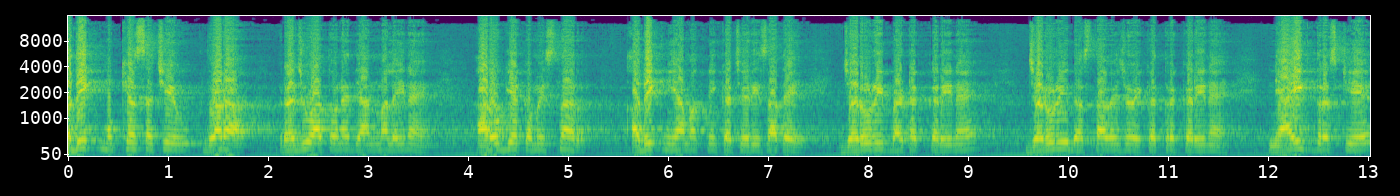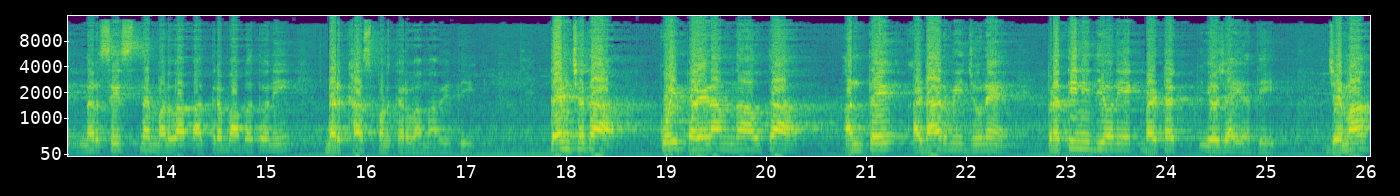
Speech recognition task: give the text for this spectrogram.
અધિક મુખ્ય સચિવ દ્વારા રજૂઆતોને ધ્યાનમાં લઈને આરોગ્ય કમિશનર અધિક નિયામકની કચેરી સાથે જરૂરી બેઠક કરીને, જરૂરી દસ્તાવેજો એકત્ર કરીને ન્યાયિક દ્રષ્ટિએ નર્સિસને મળવાપાત્ર બાબતોની દરખાસ્ત પણ કરવામાં આવી હતી. તેમ છતાં, કોઈ પરિણામ ન આવતા અંતે અઢારમી જૂને પ્રતિનિધિઓની એક બેઠક યોજાઈ હતી, જેમાં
